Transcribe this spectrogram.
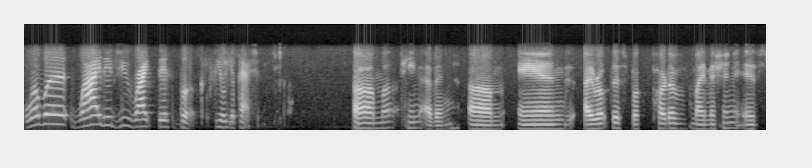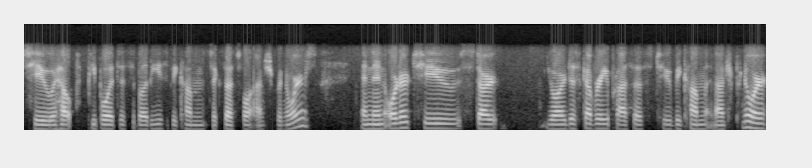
what was why did you write this book, Fuel Your Passion? Um, Team Evan. Um, and I wrote this book. Part of my mission is to help people with disabilities become successful entrepreneurs. And in order to start your discovery process to become an entrepreneur,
